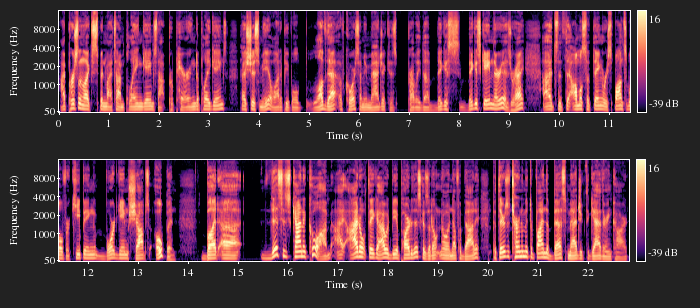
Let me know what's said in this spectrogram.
I personally like to spend my time playing games, not preparing to play games. That's just me. A lot of people love that, of course. I mean, Magic is probably the biggest biggest game there is, right? Uh, it's th- almost a thing responsible for keeping board game shops open. But uh, this is kind of cool. I'm, i I don't think I would be a part of this because I don't know enough about it. But there's a tournament to find the best Magic the Gathering card.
